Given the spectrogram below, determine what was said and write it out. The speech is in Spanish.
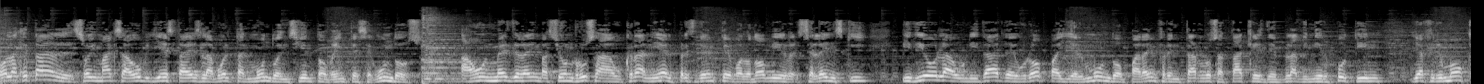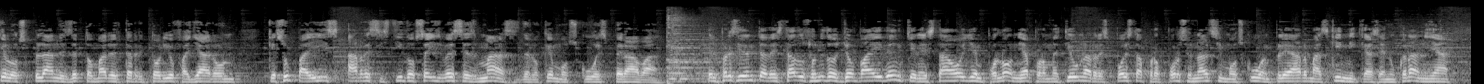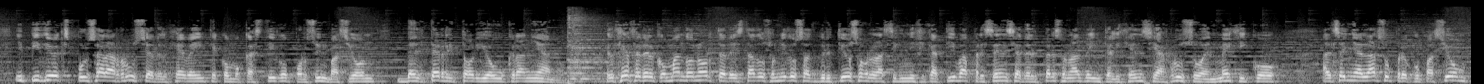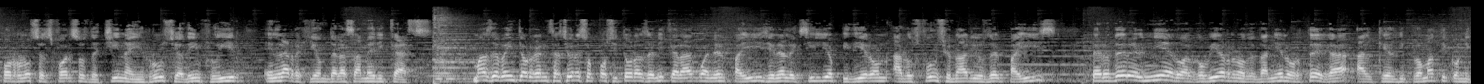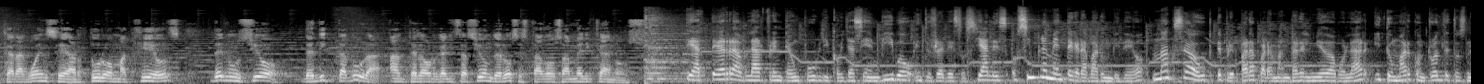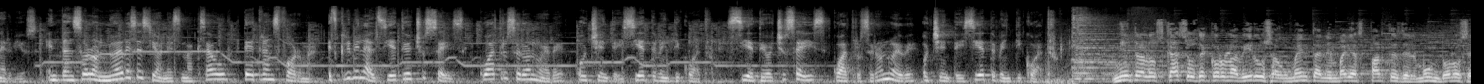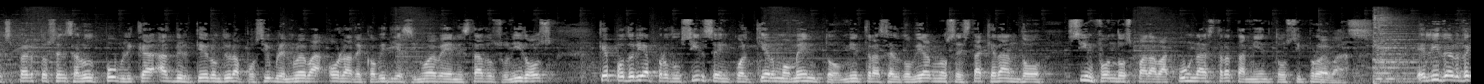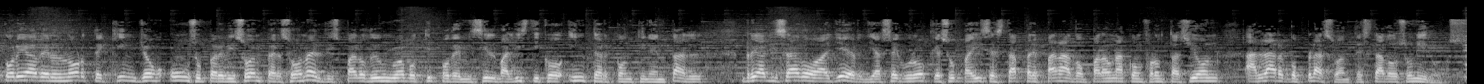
Hola, ¿qué tal? Soy Max Aub y esta es la vuelta al mundo en 120 segundos. A un mes de la invasión rusa a Ucrania, el presidente Volodymyr Zelensky pidió la unidad de Europa y el mundo para enfrentar los ataques de Vladimir Putin y afirmó que los planes de tomar el territorio fallaron, que su país ha resistido seis veces más de lo que Moscú esperaba. El presidente de Estados Unidos, Joe Biden, quien está hoy en Polonia, prometió una respuesta proporcional si Moscú emplea armas químicas en Ucrania y pidió expulsar a Rusia del G20 como castigo por su invasión del territorio ucraniano. El jefe del Comando Norte de Estados Unidos advirtió sobre la significativa presencia del personal de inteligencia ruso en México al señalar su preocupación por los esfuerzos de China y Rusia de influir en la región de las Américas. Más de 20 organizaciones opositoras de Nicaragua en el país y en el exilio pidieron a los funcionarios del país perder el miedo al gobierno de Daniel Ortega, al que el diplomático nicaragüense Arturo McFields denunció de dictadura ante la Organización de los Estados Americanos. ¿Te aterra hablar frente a un público, ya sea en vivo, en tus redes sociales o simplemente grabar un video? Max Aub te prepara para mandar el miedo a volar y tomar control de tus nervios. En tan solo nueve sesiones, Max Aub te transforma. Escríbele al 786-409-8724. 786-409-8724. Mientras los casos de coronavirus aumentan en varias partes del mundo, los expertos en salud pública advirtieron de una posible nueva ola de COVID-19 en Estados Unidos que podría producirse en cualquier momento mientras el gobierno se está quedando sin fondos para vacunas, tratamientos y pruebas. El líder de Corea del Norte, Kim Jong-un, supervisó en persona el disparo de un nuevo tipo de misil balístico intercontinental realizado ayer y aseguró que su país está preparado para una confrontación a largo plazo ante Estados Unidos.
